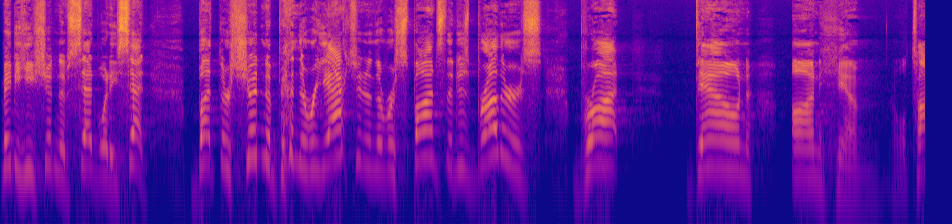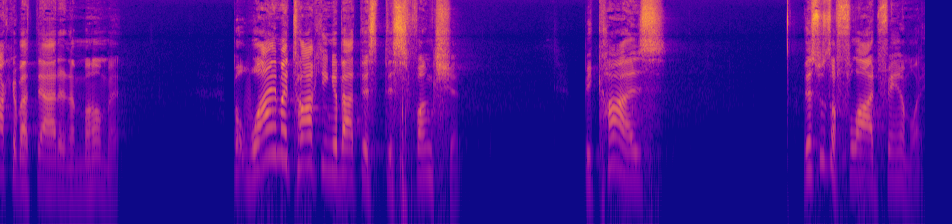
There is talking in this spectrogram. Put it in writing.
Maybe he shouldn't have said what he said, but there shouldn't have been the reaction and the response that his brothers brought down on him. We'll talk about that in a moment. But why am I talking about this dysfunction? Because this was a flawed family.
